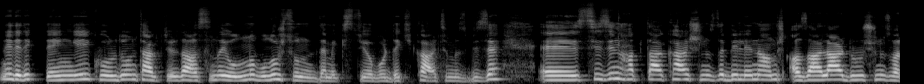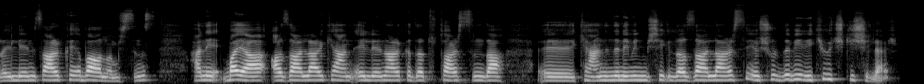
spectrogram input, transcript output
ne dedik? Dengeyi kurduğun takdirde aslında yolunu bulursun demek istiyor buradaki kartımız bize. Ee, sizin hatta karşınızda birilerini almış azarlar duruşunuz var. Ellerinizi arkaya bağlamışsınız. Hani bayağı azarlarken ellerini arkada tutarsın da e, kendinden emin bir şekilde azarlarsın ya şurada bir iki üç kişiler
